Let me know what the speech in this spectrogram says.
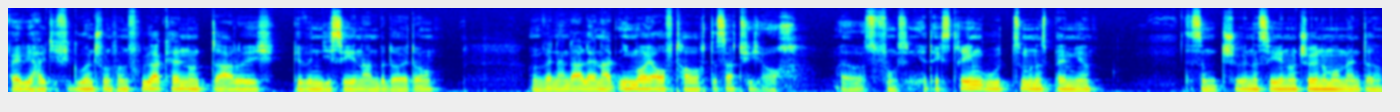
weil wir halt die Figuren schon von früher kennen und dadurch gewinnen die Szenen an Bedeutung. Und wenn dann da Leonard Nimoy auftaucht, ist natürlich auch, also es funktioniert extrem gut, zumindest bei mir. Das sind schöne Szenen und schöne Momente.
